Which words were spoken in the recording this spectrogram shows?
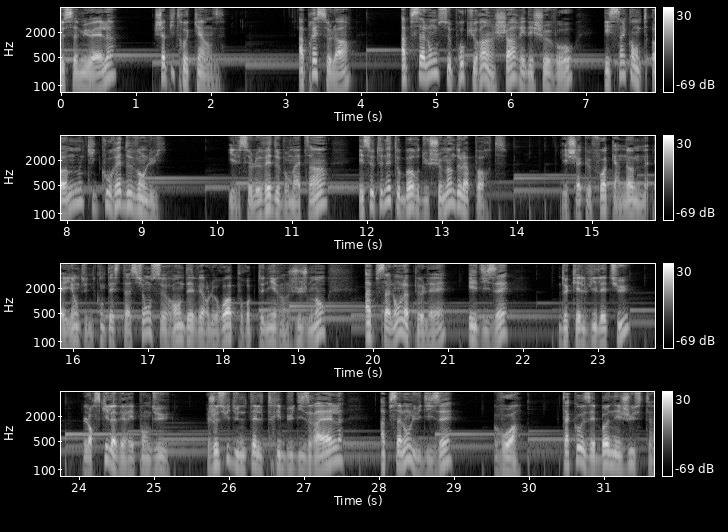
2 Samuel, chapitre 15 Après cela, Absalom se procura un char et des chevaux, et cinquante hommes qui couraient devant lui. Il se levait de bon matin, et se tenait au bord du chemin de la porte. Et chaque fois qu'un homme ayant une contestation se rendait vers le roi pour obtenir un jugement, Absalom l'appelait et disait De quelle ville es-tu? Lorsqu'il avait répondu Je suis d'une telle tribu d'Israël, Absalom lui disait Vois, ta cause est bonne et juste,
